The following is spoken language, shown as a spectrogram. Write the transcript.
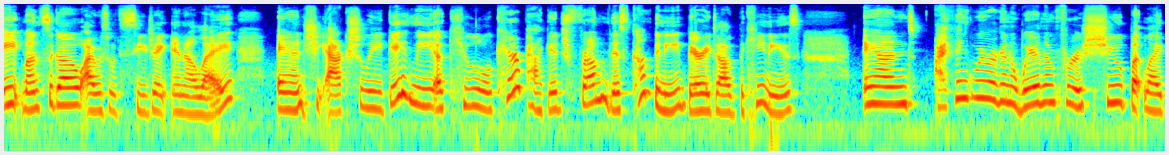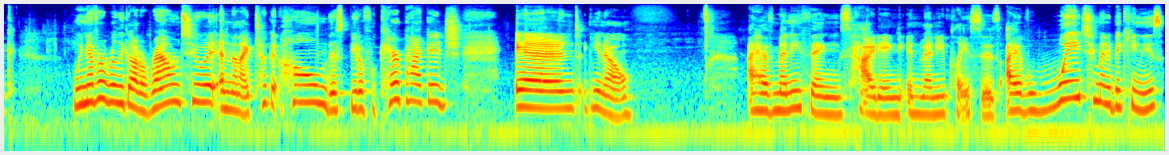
eight months ago, I was with CJ in LA and she actually gave me a cute little care package from this company, Berry Dog Bikinis. And I think we were gonna wear them for a shoot, but like we never really got around to it. And then I took it home, this beautiful care package. And you know, I have many things hiding in many places. I have way too many bikinis.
